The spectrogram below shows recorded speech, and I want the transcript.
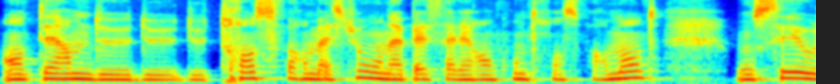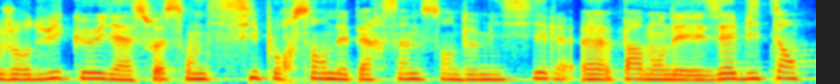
en termes de, de, transformation, on appelle ça les rencontres transformantes, on sait aujourd'hui qu'il y a 66% des personnes sans domicile, euh, pardon, des habitants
